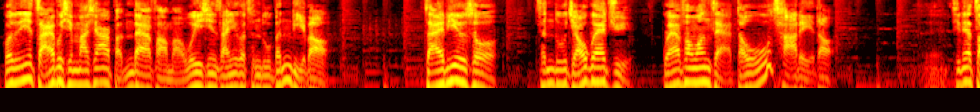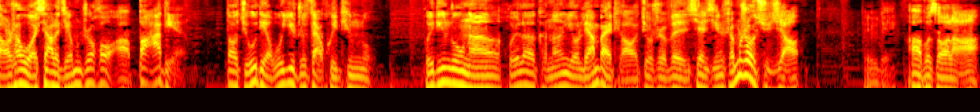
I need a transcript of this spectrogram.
或者你再不行嘛，想点笨办法嘛。微信上有个成都本地宝，再比如说成都交管局官方网站都查得到。今天早上我下了节目之后啊，八点到九点我一直在回听众，回听众呢回了可能有两百条，就是问限行什么时候取消，对不对？啊，不说了啊。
